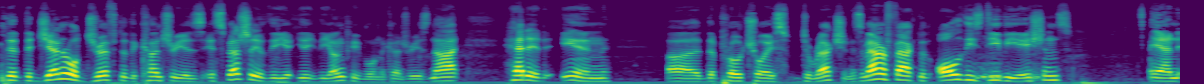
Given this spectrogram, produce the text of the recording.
that the general drift of the country is, especially of the, the young people in the country, is not headed in uh, the pro-choice direction. As a matter of fact, with all of these deviations and,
